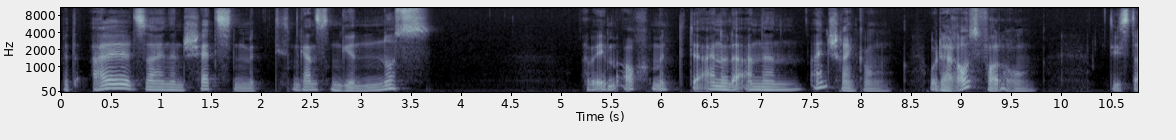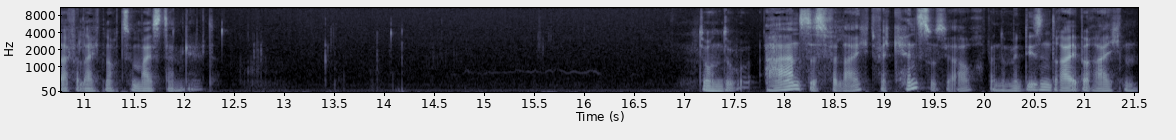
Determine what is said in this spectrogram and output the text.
mit all seinen Schätzen, mit diesem ganzen Genuss, aber eben auch mit der ein oder anderen Einschränkung oder Herausforderung, die es da vielleicht noch zu meistern gilt. Und du ahnst es vielleicht, vielleicht kennst du es ja auch, wenn du mit diesen drei Bereichen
